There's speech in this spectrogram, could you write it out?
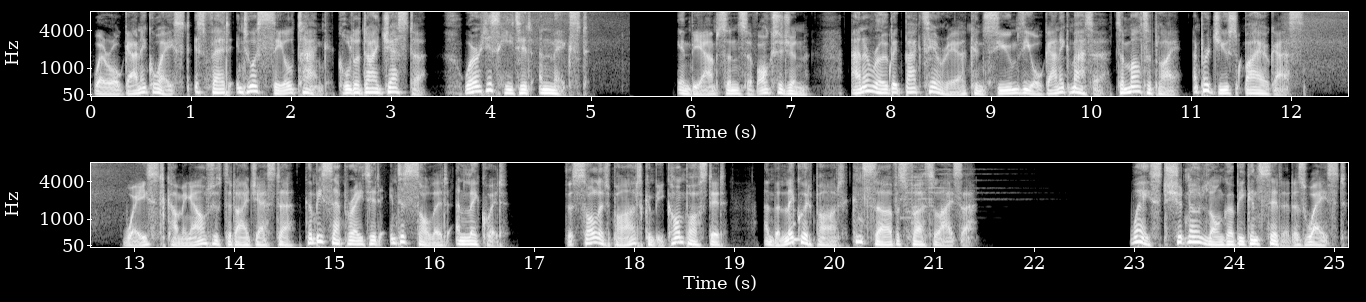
where organic waste is fed into a sealed tank called a digester, where it is heated and mixed. In the absence of oxygen, anaerobic bacteria consume the organic matter to multiply and produce biogas. Waste coming out of the digester can be separated into solid and liquid. The solid part can be composted and the liquid part can serve as fertilizer. Waste should no longer be considered as waste.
